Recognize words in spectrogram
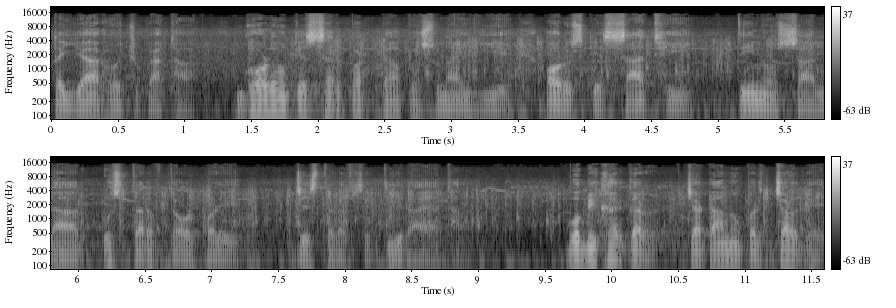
تیار ہو چکا تھا۔ گھوڑوں کے سر پر ٹاپو سنائی دیے اور اس کے ساتھ ہی تینوں سالار اس طرف دوڑ پڑے جس طرف سے تیر آیا تھا۔ وہ بکھر کر چٹانوں پر چڑھ گئے۔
